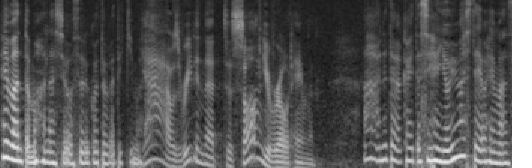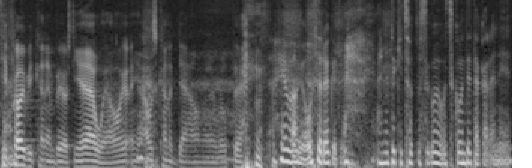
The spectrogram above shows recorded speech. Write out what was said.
ヘマンとも話をすることができます。ああ、あなたが書いた詩編読みましたよ、ヘマンさん。ヘマンがおそらく、あの時ちょっとすごい落ち込んでたからね。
